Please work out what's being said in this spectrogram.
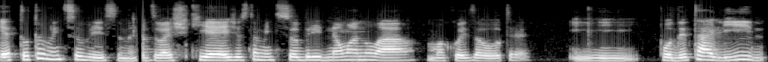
E é totalmente sobre isso, né? Eu acho que é justamente sobre não anular uma coisa a outra e poder estar tá ali,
